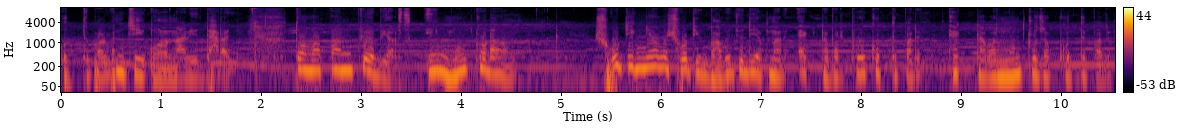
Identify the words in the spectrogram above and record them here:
করতে পারবেন যে কোনো নারীর ধারায় তো আমার প্রাণপ্রিয় বিয়ার্স এই মন্ত্রটা সঠিক নিয়মে সঠিকভাবে যদি আপনার একটাবার প্রয়োগ করতে পারেন, একটাবার মন্ত্র জপ করতে পারেন,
